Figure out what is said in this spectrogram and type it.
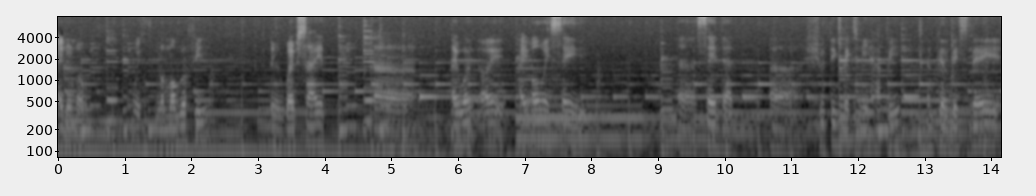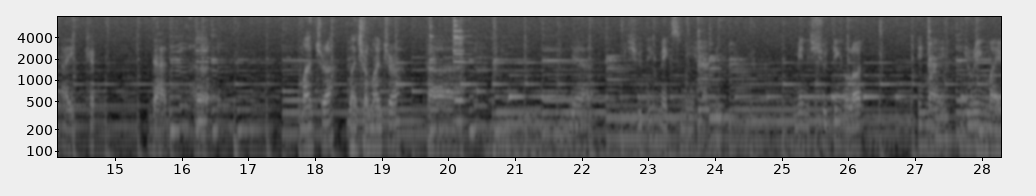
I don't know with Lomography, the website. Uh, I, I I always say uh, say that uh, shooting makes me happy. Until this day, I kept that uh, mantra, mantra, mantra. Uh, yeah, shooting makes me happy. I mean, shooting a lot in my during my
